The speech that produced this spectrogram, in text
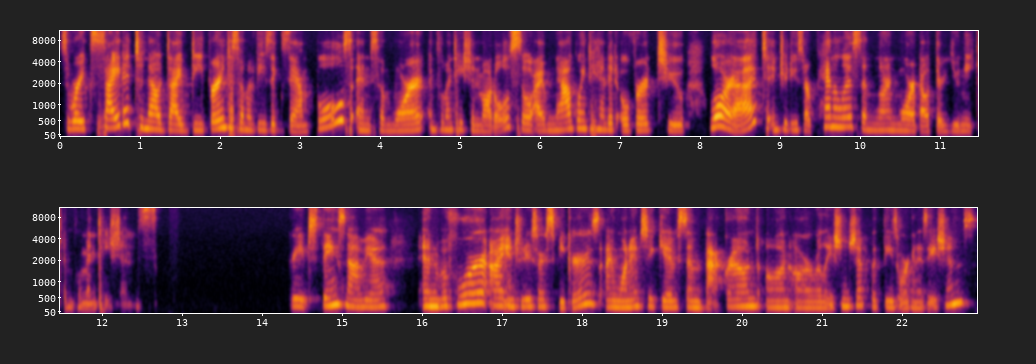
So we're excited to now dive deeper into some of these examples and some more implementation models. So I'm now going to hand it over to Laura to introduce our panelists and learn more about their unique implementations. Great, thanks Navya. And before I introduce our speakers, I wanted to give some background on our relationship with these organizations.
